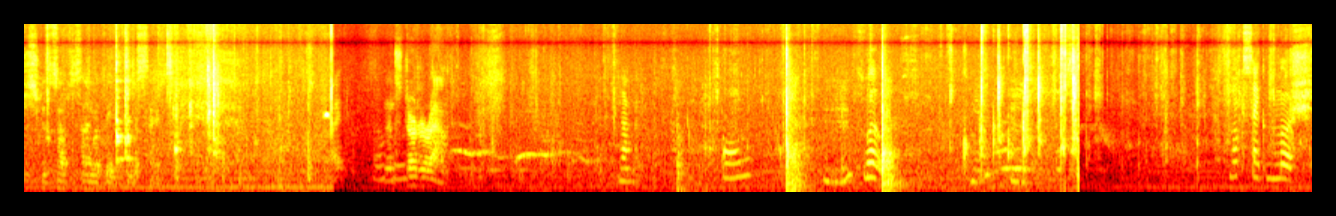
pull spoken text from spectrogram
Just screw this off the side with me. Just saying. Right? And then stir it around. Oh. Whoa. Looks like mush.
